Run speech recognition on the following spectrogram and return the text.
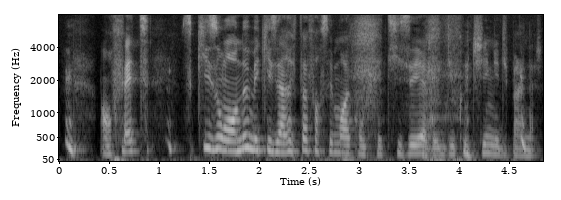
en fait ce qu'ils ont en eux, mais qu'ils n'arrivent pas forcément à concrétiser avec du coaching et du parrainage.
